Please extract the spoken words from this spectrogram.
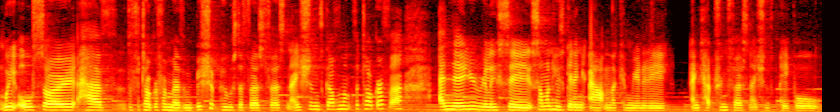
We also have the photographer Mervyn Bishop, who was the first First Nations government photographer, and there you really see someone who's getting out in the community and capturing First Nations people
